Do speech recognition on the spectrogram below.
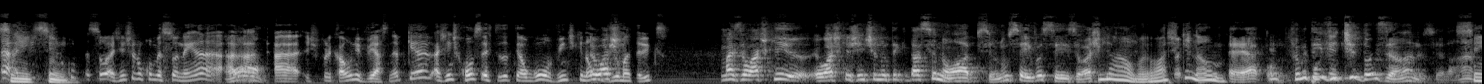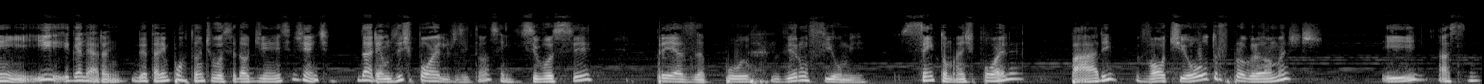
É, sim, a sim. Começou, a gente não começou nem a, a, a, a, explicar o universo, né? Porque a gente com certeza tem algum ouvinte que não eu viu acho... Matrix. Mas eu acho que eu acho que a gente não tem que dar sinopse. Eu não sei vocês. Eu acho que não. Eu acho que não. É, pô, o filme tem 22 anos, sei lá. Sim. E, e galera, detalhe importante você da audiência, gente. Daremos spoilers. Então assim, se você preza por ver um filme sem tomar spoiler, pare, volte outros programas e assim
